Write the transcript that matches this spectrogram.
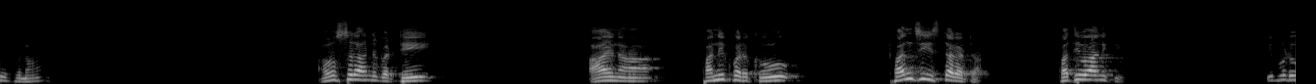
చొప్పున అవసరాన్ని బట్టి ఆయన పని కొరకు పంచి ఇస్తాడట ప్రతివానికి ఇప్పుడు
